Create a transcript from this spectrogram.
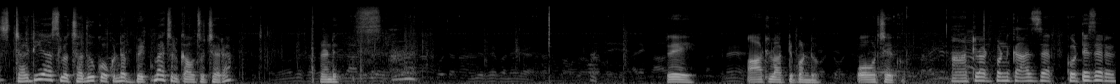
స్టడీ అవర్స్లో చదువుకోకుండా బెట్ మ్యాచ్లు కావచ్చు వచ్చారా? రండి. రే ఆటలు అట్టిపండు ఓవర్ చేయకు. ఆటలు ఆడుకోండి కాదు సార్. కొట్టేశారు.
